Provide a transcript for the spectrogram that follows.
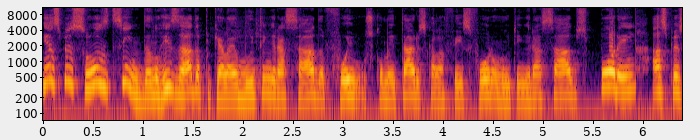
E as pessoas, sim, dando risada, porque ela é muito engraçada. Foi os comentários que ela fez foram muito engraçados. Porém, as pessoas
